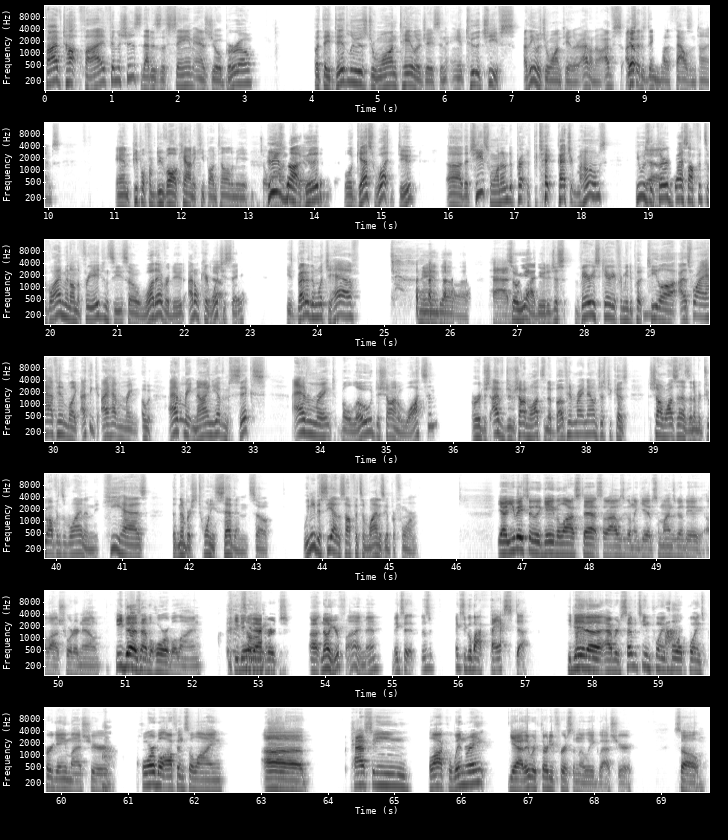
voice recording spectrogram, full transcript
Five top five finishes. That is the same as Joe Burrow. But they did lose Jawaan Taylor, Jason, to the Chiefs. I think it was Jawaan Taylor. I don't know. I've, I've yep. said his name about a thousand times. And people from Duval County keep on telling me Jawan he's not Taylor. good. Well, guess what, dude? Uh, the Chiefs want him to pre- protect Patrick Mahomes. He was yeah. the third best offensive lineman on the free agency. So whatever, dude. I don't care yeah. what you say. He's better than what you have. And uh, so yeah, dude, it's just very scary for me to put T Law. That's why I have him like I think I have him ranked. Oh, I have him ranked nine. You have him six. I have him ranked below Deshaun Watson, or just I have Deshaun Watson above him right now, just because Deshaun Watson has the number two offensive line and he has the numbers twenty seven. So we need to see how this offensive line is going to perform. Yeah, you basically gave a lot of stats that I was going to give, so mine's going to be a lot shorter now. He does have a horrible line. He did average. Uh, no, you're fine, man. Makes it this makes it go by faster. He did uh, average 17.4 ah. points per game last year. Horrible offensive line. Uh, passing block win rate. Yeah, they were 31st in the league last year. So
